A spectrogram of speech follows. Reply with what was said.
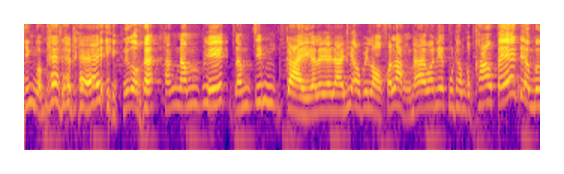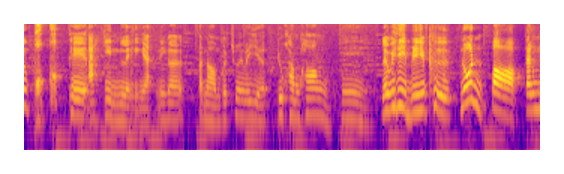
ยิ่งกว่าแม่แท้ๆอีกนึกออกไหมทั้งน้ำพริก น้ำจิ้มไก่อะไรใดๆที่เอาไปหลอกฝรั่งได้ว่าเนี่ยกูทำกับข้าวเป๊ะเนี่ยมึงเทอะกินอะไรอย่างเงี้ยนี่ก็ประนอมก็ช่วยไว้เยอะดูความคล่องนี่แล้ววิธีบรีฟคือ นุ่นปอกแตงโม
